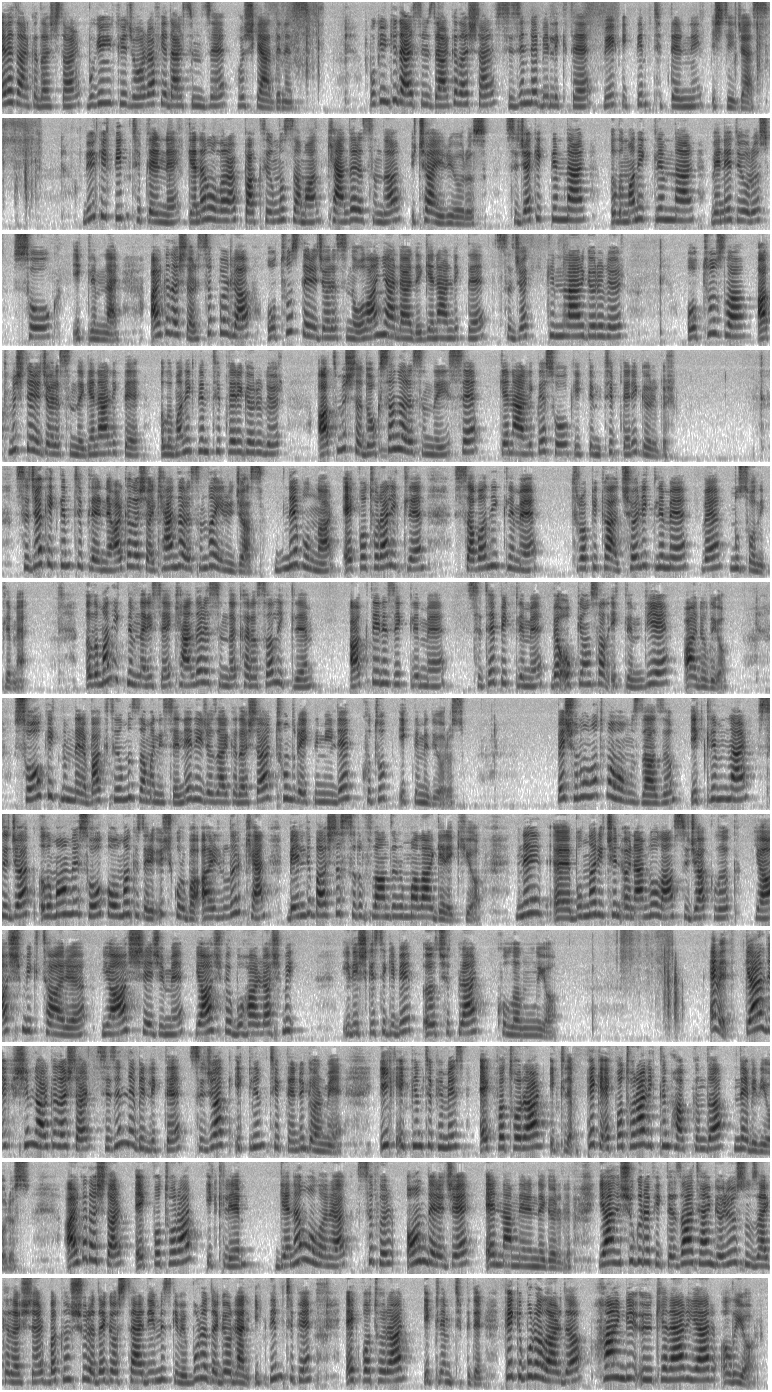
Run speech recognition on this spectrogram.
Evet arkadaşlar, bugünkü coğrafya dersimize hoş geldiniz. Bugünkü dersimizde arkadaşlar sizinle birlikte büyük iklim tiplerini işleyeceğiz. Büyük iklim tiplerine genel olarak baktığımız zaman kendi arasında üçe ayırıyoruz. Sıcak iklimler, ılıman iklimler ve ne diyoruz? Soğuk iklimler. Arkadaşlar 0 ile 30 derece arasında olan yerlerde genellikle sıcak iklimler görülür. 30 ile 60 derece arasında genellikle ılıman iklim tipleri görülür. 60 ile 90 arasında ise genellikle soğuk iklim tipleri görülür. Sıcak iklim tiplerini arkadaşlar kendi arasında ayıracağız. Ne bunlar? Ekvatoral iklim, savan iklimi, tropikal çöl iklimi ve muson iklimi. Ilıman iklimler ise kendi arasında karasal iklim, Akdeniz iklimi, step iklimi ve okyanusal iklim diye ayrılıyor. Soğuk iklimlere baktığımız zaman ise ne diyeceğiz arkadaşlar? Tundra iklimi ile kutup iklimi diyoruz. Ve şunu unutmamamız lazım. İklimler sıcak, ılıman ve soğuk olmak üzere 3 gruba ayrılırken belli başlı sınıflandırmalar gerekiyor. Ne e, bunlar için önemli olan sıcaklık, yağış miktarı, yağış rejimi, yağış ve buharlaşma ilişkisi gibi ölçütler kullanılıyor. Evet geldik şimdi arkadaşlar sizinle birlikte sıcak iklim tiplerini görmeye. İlk iklim tipimiz ekvatoral iklim. Peki ekvatoral iklim hakkında ne biliyoruz? Arkadaşlar ekvatoral iklim genel olarak 0-10 derece enlemlerinde görülür. Yani şu grafikte zaten görüyorsunuz arkadaşlar. Bakın şurada gösterdiğimiz gibi burada görülen iklim tipi ekvatoral iklim tipidir. Peki buralarda hangi ülkeler yer alıyor?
